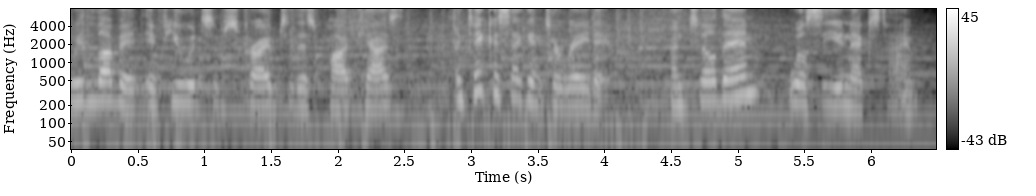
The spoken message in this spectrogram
We'd love it if you would subscribe to this podcast and take a second to rate it. Until then, we'll see you next time.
